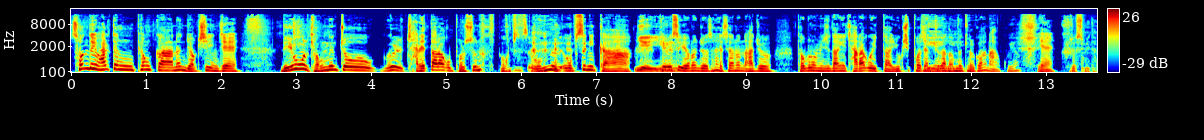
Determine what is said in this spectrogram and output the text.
선대위 활동 평가는 역시 이제 내용을 겪는 쪽을 잘했다라고 볼 수는 없, 없는, 없으니까 예, 예. KBS 여론조사에서는 아주 더불어민주당이 잘하고 있다. 60%가 예, 예. 넘는 결과가 나왔고요. 예. 그렇습니다.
